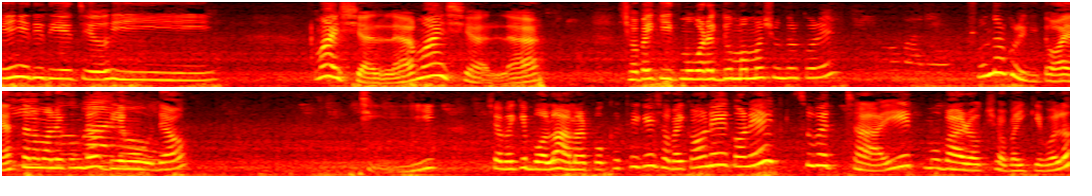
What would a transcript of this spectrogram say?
মেহেদি দিয়েছে ওহি। মাশাল্লাহ মাশাল্লাহ সবাইকে ঈদ মুবারক দিও মাম্মা সুন্দর করে? সুন্দর করে দিতে হয়। আসসালামু আলাইকুম দাও, দিয়ে দাও। ছি, সবাইকে বলো আমার পক্ষ থেকে সবাইকে অনেক অনেক শুভেচ্ছা। ঈদ মুবারক সবাইকে বলো।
